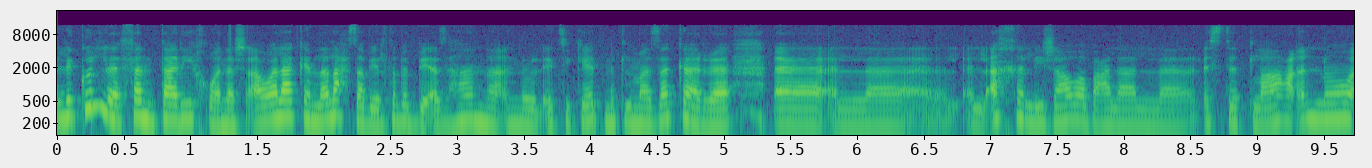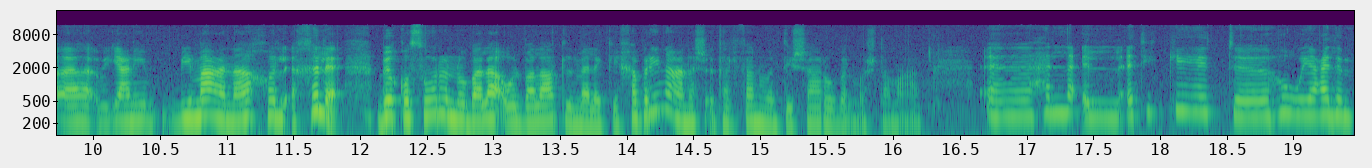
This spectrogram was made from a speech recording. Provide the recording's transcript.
لكل فن تاريخ ونشأة ولكن للحظة بيرتبط ثبت باذهاننا إنه الإتيكيت مثل ما ذكر آه، الأخ اللي جاوب على الاستطلاع إنه آه، يعني بمعنى خلق بقصور النبلاء والبلاط الملكي. خبرينا عن نشأة الفن وانتشاره بالمجتمعات آه، هلأ الإتيكيت آه، هو علم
